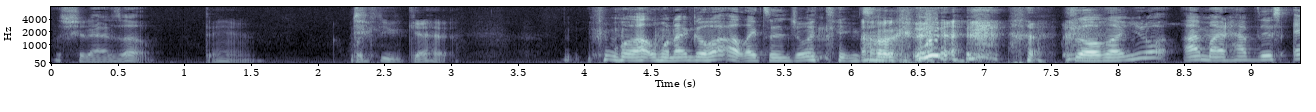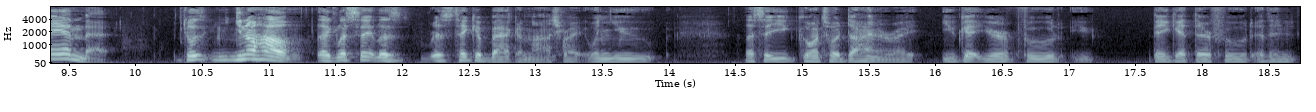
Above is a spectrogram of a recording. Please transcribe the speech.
this shit adds up. Damn. What do you get? well, when I go out, I like to enjoy things. okay. So I'm like, you know what? I might have this and that. Because you know how, like, let's say let's let's take it back a notch, right? When you, let's say you go into a diner, right? You get your food, you they get their food, and then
